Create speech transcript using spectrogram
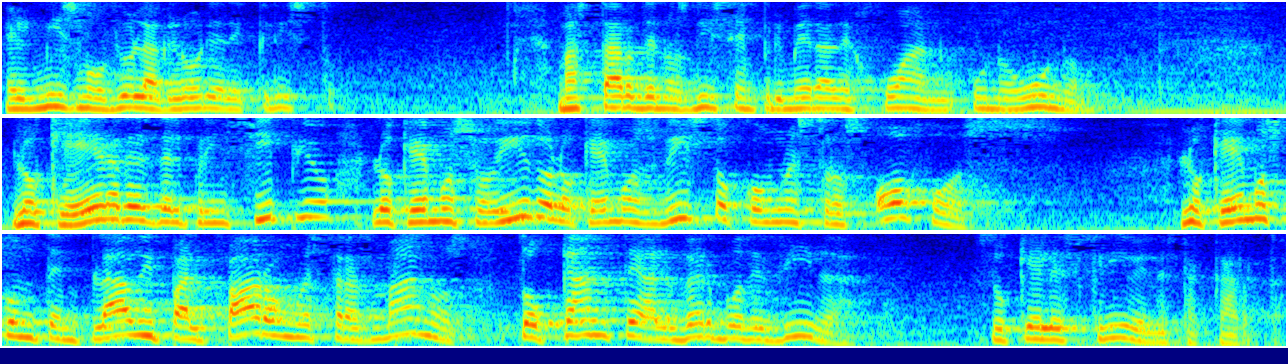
Él mismo vio la gloria de Cristo. Más tarde nos dice en primera de Juan 1.1, lo que era desde el principio, lo que hemos oído, lo que hemos visto con nuestros ojos, lo que hemos contemplado y palparon nuestras manos tocante al verbo de vida. Es lo que él escribe en esta carta.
